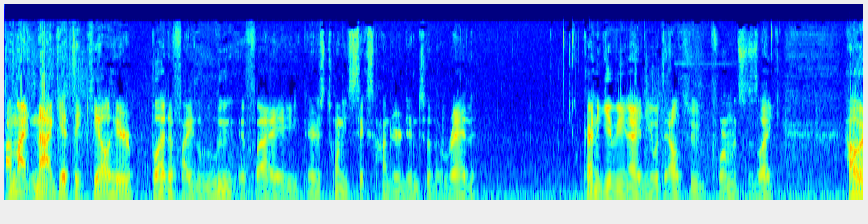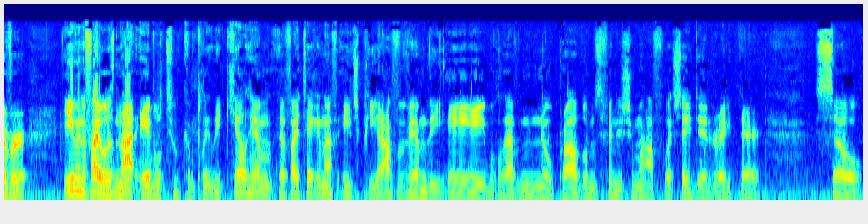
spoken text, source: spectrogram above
I might not get the kill here, but if I loot, if I there's 2,600 into the red, kind of give you an idea what the altitude performance is like. However, even if I was not able to completely kill him, if I take enough HP off of him, the AA will have no problems finish him off, which they did right there. So,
